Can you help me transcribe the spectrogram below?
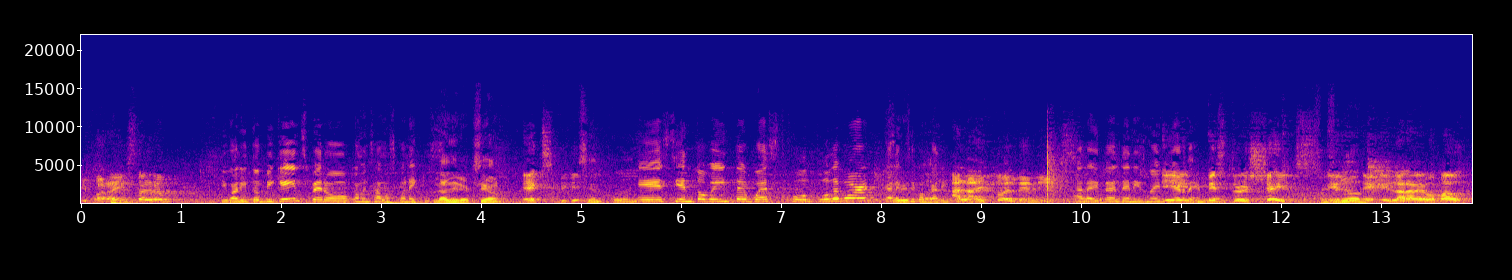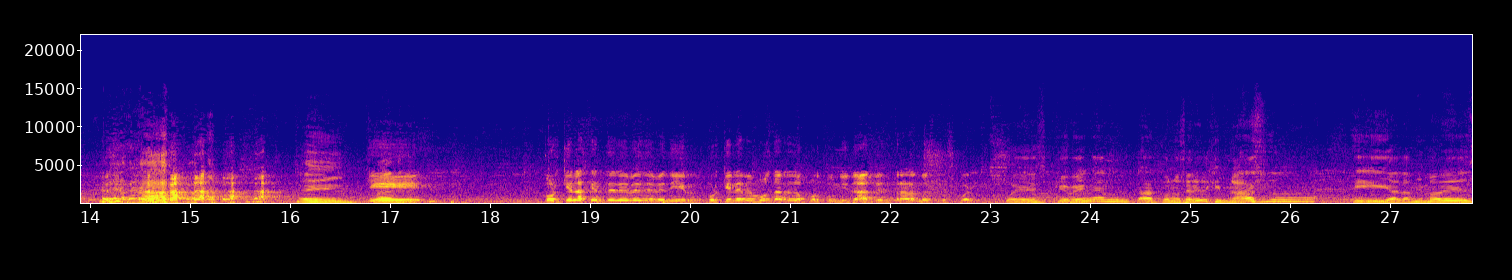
Y para Instagram, Igualito Big Gains, pero comenzamos con X. La dirección, ex Big Games. 120. Eh, 120 West Holt Boulevard, Calexico, California. Al ladito del Dennis. Al ladito del Denis, no hay Y pierde. Mr. Shakes, Sí, el, señor. el árabe mamado. Eh, que ¿Por qué la gente debe de venir? ¿Por qué debemos darle la oportunidad de entrar a nuestros cuerpos? Pues que vengan a conocer el gimnasio y a la misma vez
